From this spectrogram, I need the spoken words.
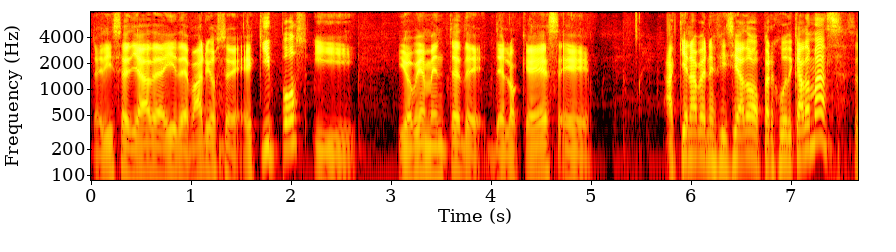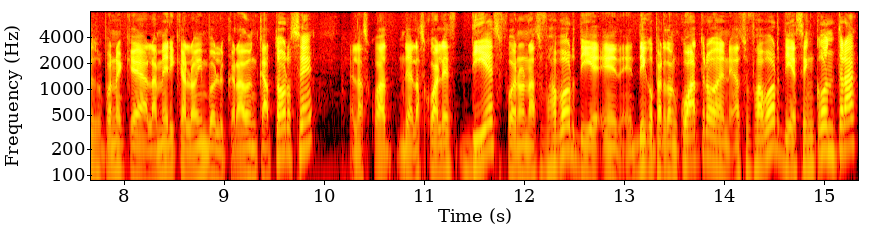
te dice ya de ahí de varios eh, equipos y, y obviamente de, de lo que es eh, a quién ha beneficiado o perjudicado más. Se supone que al América lo ha involucrado en 14, en las de las cuales 10 fueron a su favor, die- eh, digo, perdón, 4 en- a su favor, 10 en contra.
